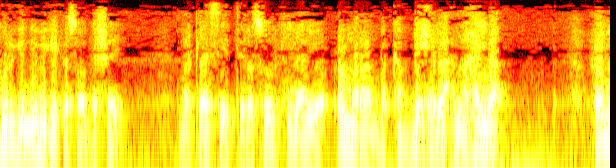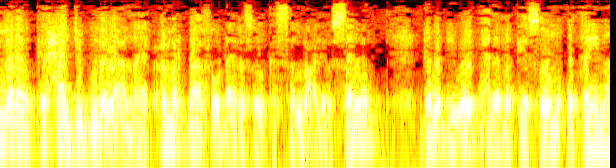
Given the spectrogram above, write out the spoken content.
guriga nebigay ka soo gashay. Markaasay ti rasuulka ilaahayo cumaranba ka bixi la'nahayba. Cumaran ka xaajo guda la'nahay. Cumar dhaafou dhahay rasuulka sal alla wasalam gabadhii way baxday markay soo noqotayna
